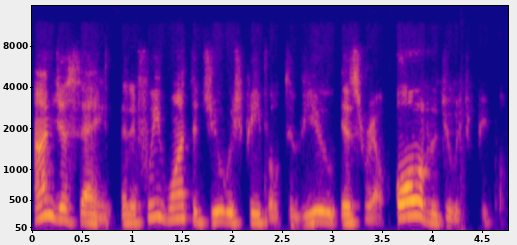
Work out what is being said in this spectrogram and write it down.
I'm just saying that if we want the Jewish people to view Israel, all of the Jewish people,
